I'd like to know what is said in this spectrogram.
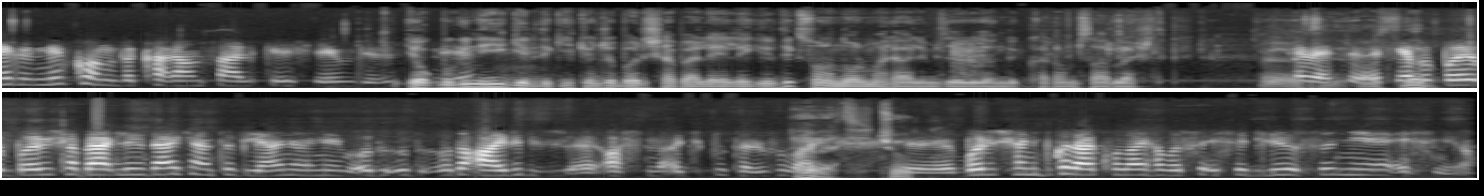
Ne, ne konuda karamsarlık yaşayabiliriz? Yok diye. bugün iyi girdik. İlk önce barış haberleriyle girdik. Sonra normal halimize döndük. Karamsarlaştık. Evet evet. aslında- Ya bu bar- barış haberleri derken tabii yani hani o, da- o, o da ayrı bir e, aslında acıklı tarafı var. Evet, çok. Ee, barış hani bu kadar kolay havası esebiliyorsa niye esmiyor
